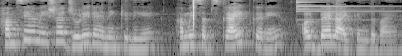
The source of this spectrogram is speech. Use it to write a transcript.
हमसे हमेशा जुड़े रहने के लिए हमें सब्सक्राइब करें और बेल आइकन दबाएँ।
